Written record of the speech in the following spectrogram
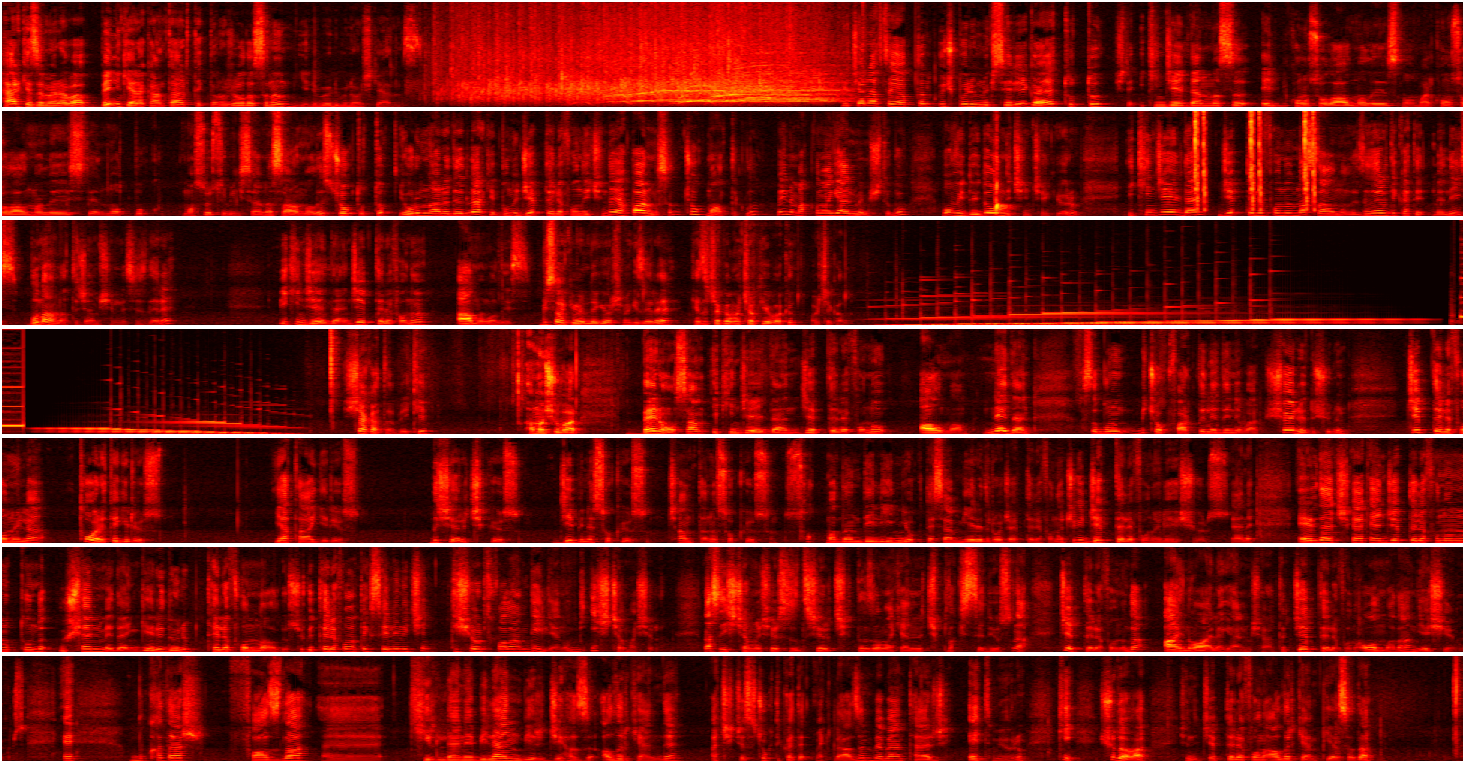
Herkese merhaba. Ben İlker Akantar. Teknoloji Odası'nın yeni bölümüne hoş geldiniz. Geçen hafta yaptığım 3 bölümlük seri gayet tuttu. İşte ikinci elden nasıl el bir konsol almalıyız, normal konsol almalıyız, işte notebook, masaüstü bilgisayar nasıl almalıyız çok tuttu. Yorumlarda dediler ki bunu cep telefonu içinde yapar mısın? Çok mantıklı. Benim aklıma gelmemişti bu. Bu videoyu da onun için çekiyorum. İkinci elden cep telefonu nasıl almalıyız, nelere dikkat etmeliyiz? Bunu anlatacağım şimdi sizlere. İkinci elden cep telefonu almamalıyız. Bir sonraki bölümde görüşmek üzere. Kendinize çok ama çok iyi bakın. Hoşçakalın. Şaka tabii ki. Ama şu var. Ben olsam ikinci elden cep telefonu almam. Neden? Aslında bunun birçok farklı nedeni var. Şöyle düşünün. Cep telefonuyla tuvalete giriyorsun. Yatağa giriyorsun. Dışarı çıkıyorsun. Cebine sokuyorsun. Çantana sokuyorsun. Sokmadığın deliğin yok desem yeridir o cep telefonu. Çünkü cep telefonuyla yaşıyoruz. Yani evden çıkarken cep telefonunu unuttuğunda üşenmeden geri dönüp telefonunu alıyorsun. Çünkü telefon artık senin için tişört falan değil yani. O bir iş çamaşırı. Nasıl iş çamaşırsız dışarı çıktığın zaman kendini çıplak hissediyorsun ha. Cep telefonu da aynı o hale gelmiş artık. Cep telefonu olmadan yaşayamıyoruz. E bu kadar fazla e, kirlenebilen bir cihazı alırken de açıkçası çok dikkat etmek lazım ve ben tercih etmiyorum. Ki şu da var. Şimdi cep telefonu alırken piyasada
